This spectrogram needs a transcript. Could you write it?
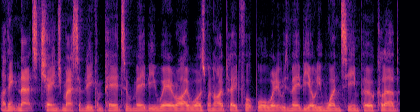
I think that's changed massively compared to maybe where I was when I played football, where it was maybe only one team per club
